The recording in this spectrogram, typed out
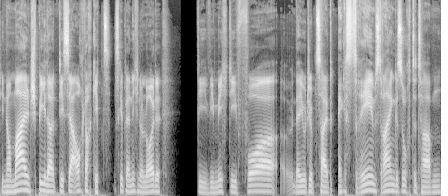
die normalen Spieler, die es ja auch noch gibt. Es gibt ja nicht nur Leute wie, wie mich, die vor der YouTube-Zeit extremst reingesuchtet haben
